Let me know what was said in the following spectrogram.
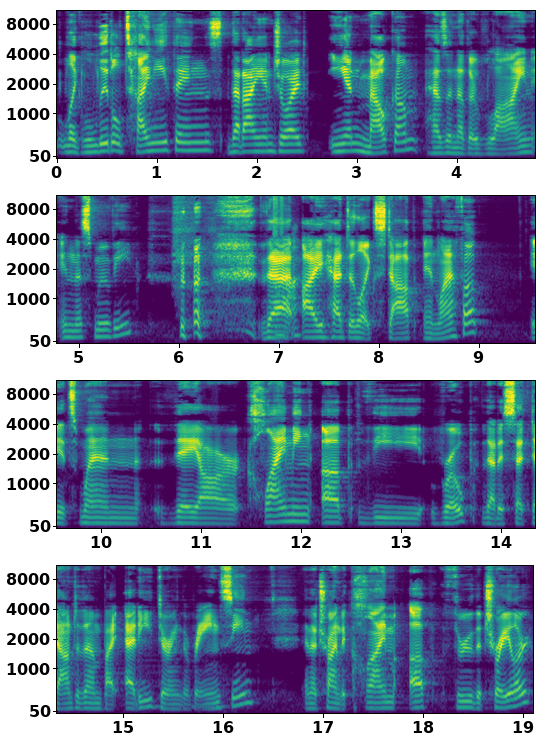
Like little tiny things that I enjoyed. Ian Malcolm has another line in this movie that Uh-huh. I had to like stop and laugh up. It's when they are climbing up the rope that is set down to them by Eddie during the rain scene, and they're trying to climb up through the trailer.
